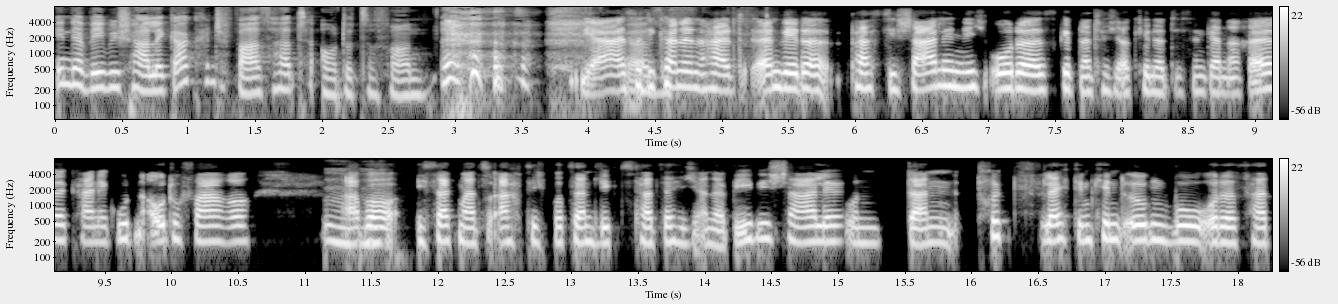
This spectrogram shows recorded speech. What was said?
in der Babyschale gar keinen Spaß hat, Auto zu fahren. ja, also ja, die können halt, entweder passt die Schale nicht oder es gibt natürlich auch Kinder, die sind generell keine guten Autofahrer. Mhm. Aber ich sag mal, zu 80 Prozent liegt es tatsächlich an der Babyschale und dann drückt es vielleicht dem Kind irgendwo oder es hat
